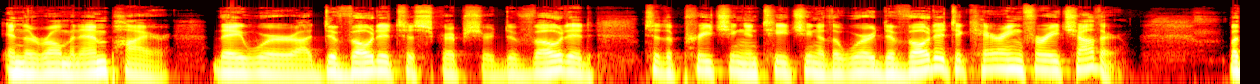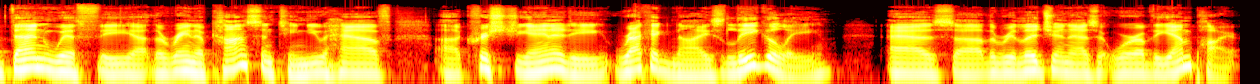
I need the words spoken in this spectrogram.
in the Roman Empire. They were uh, devoted to Scripture, devoted to the preaching and teaching of the Word, devoted to caring for each other. But then, with the uh, the reign of Constantine, you have uh, Christianity recognized legally as uh, the religion, as it were, of the empire.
